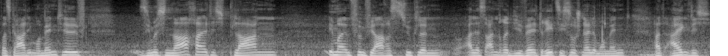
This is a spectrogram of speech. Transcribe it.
was gerade im Moment hilft. Sie müssen nachhaltig planen, immer in Fünfjahreszyklen. Alles andere, die Welt dreht sich so schnell im Moment, hat eigentlich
